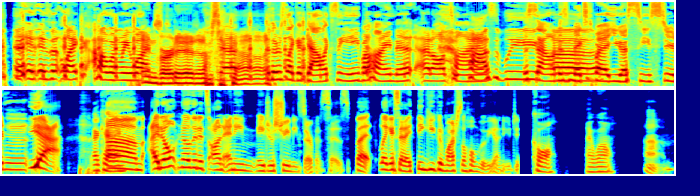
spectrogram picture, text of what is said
is it like how when we watch Inverted and upside Yeah. down. There's like a galaxy behind it at all times. possibly The sound uh, is mixed by a USC student. Yeah. Okay. Um, I don't know that it's on any major streaming services, but like I said, I think you can watch the whole movie on YouTube. cool. I will. Um,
